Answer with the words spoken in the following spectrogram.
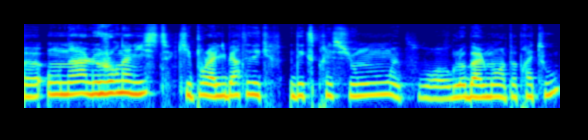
Euh, on a le journaliste qui est pour la liberté d'ex- d'expression et pour euh, globalement à peu près tout.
